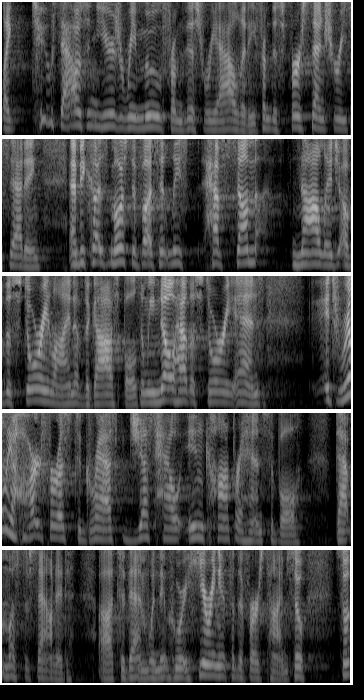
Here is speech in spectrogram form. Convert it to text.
like 2,000 years removed from this reality, from this first century setting. And because most of us at least have some knowledge of the storyline of the Gospels and we know how the story ends, it's really hard for us to grasp just how incomprehensible that must have sounded uh, to them when they, who are hearing it for the first time. So, so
